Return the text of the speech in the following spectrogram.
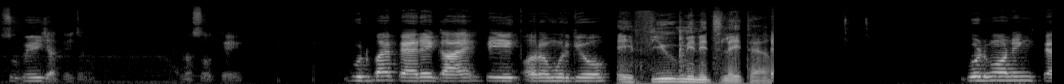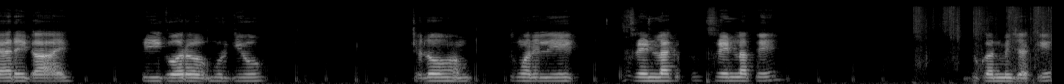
सुबह ही जाते चलो। थोड़ा सोते। गुड बाय प्यारे गाय पिग और मुर्गियों। A few minutes later. Good morning प्यारे गाय पीक और मुर्गियों। चलो हम तुम्हारे लिए फ्रेंड ला फ्रेंड लाते दुकान में जाके।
